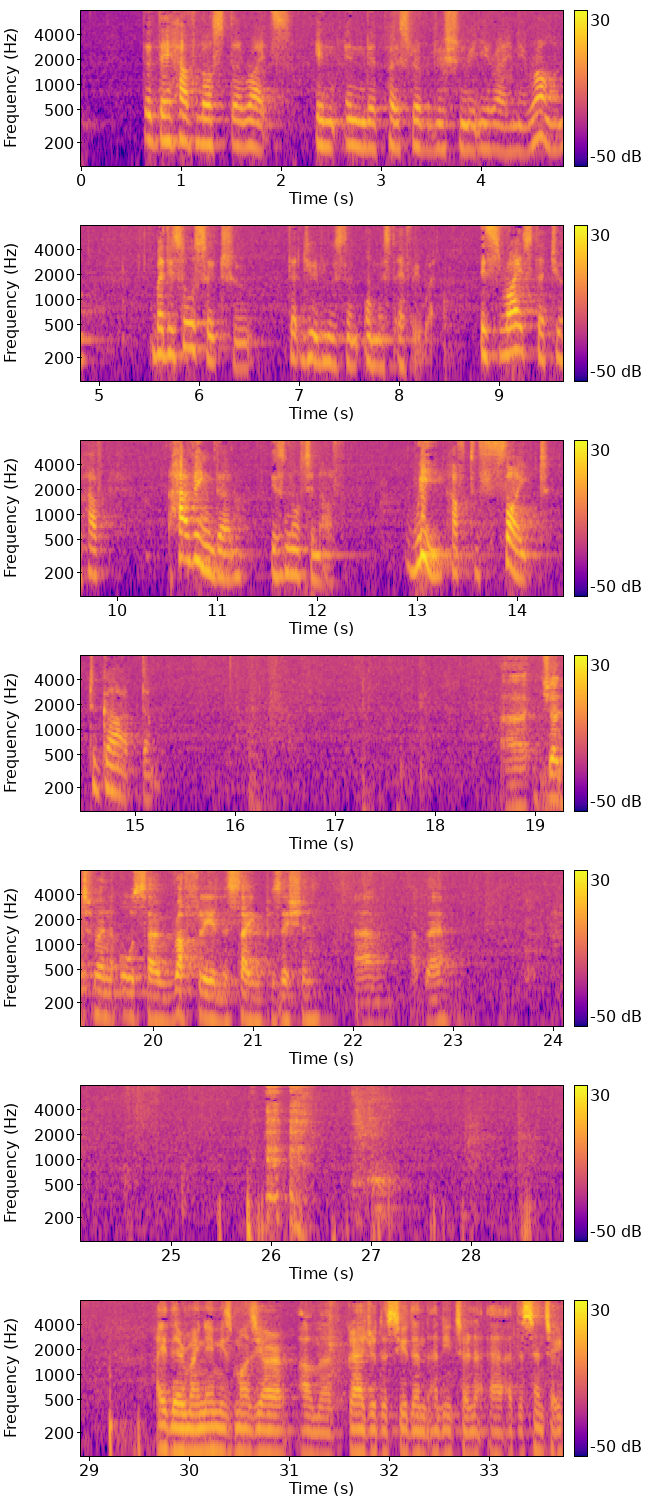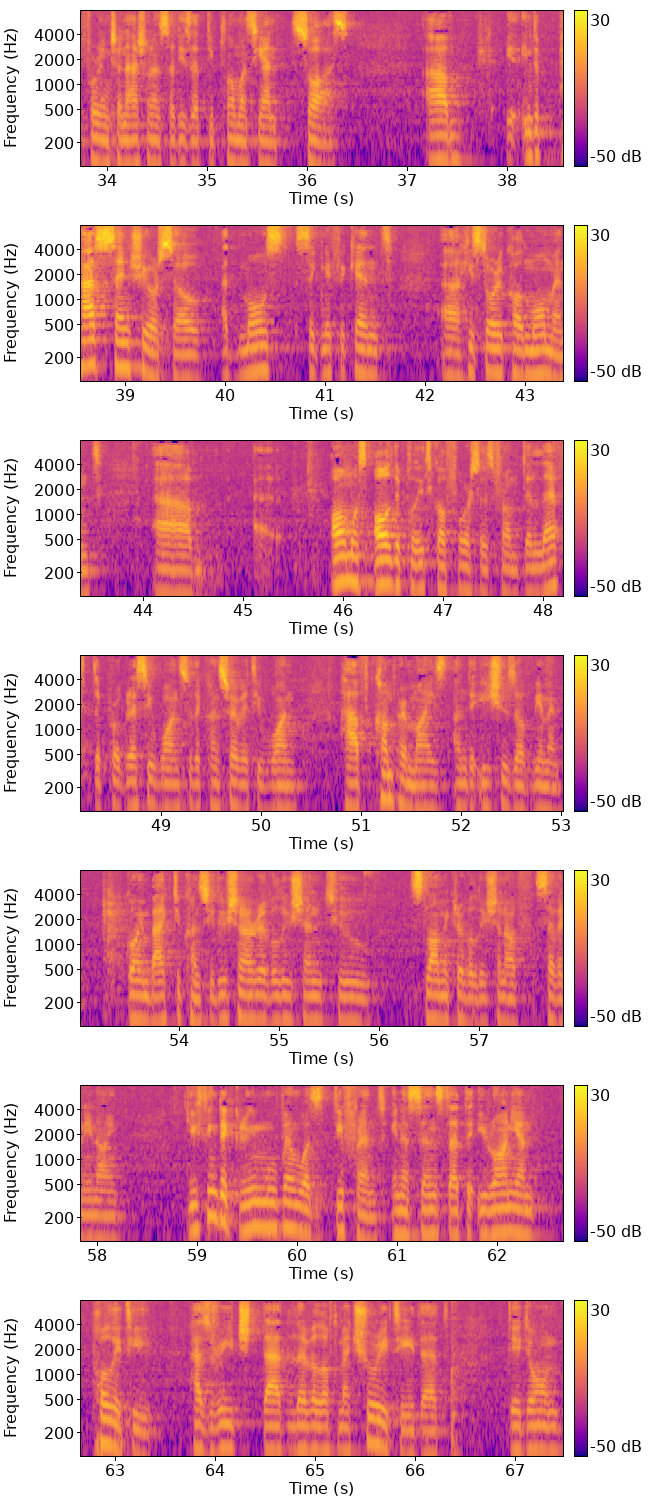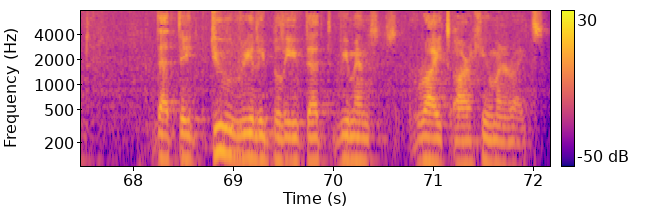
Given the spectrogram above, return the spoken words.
that they have lost their rights in, in the post revolutionary era in Iran, but it's also true that you lose them almost everywhere. It's rights that you have. Having them is not enough. We have to fight to guard them. Uh, gentlemen, also roughly in the same position um, up there. Hi there, my name is Maziar. I'm a graduate student at, interna- uh, at the Center for International Studies at Diplomacy and SOAS. Um, in the past century or so, at most significant uh, historical moment, um, uh, almost all the political forces, from the left, the progressive ones, to the conservative one, have compromised on the issues of women, going back to constitutional revolution to Islamic revolution of 79. Do you think the Green Movement was different in a sense that the Iranian polity has reached that level of maturity that they don't that they do really believe that women's rights are human rights.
